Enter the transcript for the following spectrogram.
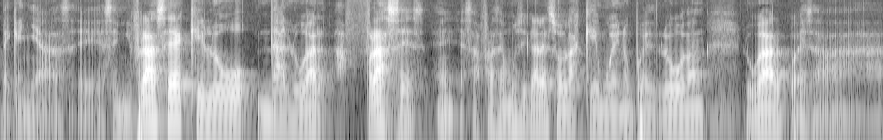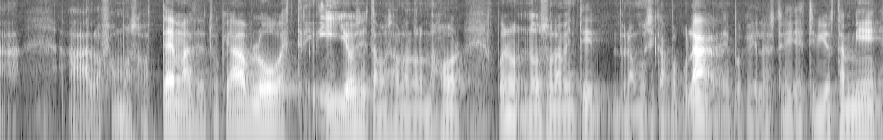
pequeñas eh, semifrases que luego dan lugar a frases. ¿eh? Esas frases musicales son las que, bueno, pues luego dan lugar pues a los famosos temas de estos que hablo, estribillos, estamos hablando a lo mejor, bueno, no solamente de una música popular, eh, porque los estribillos también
